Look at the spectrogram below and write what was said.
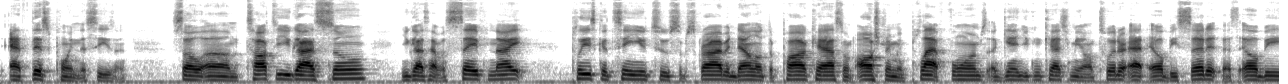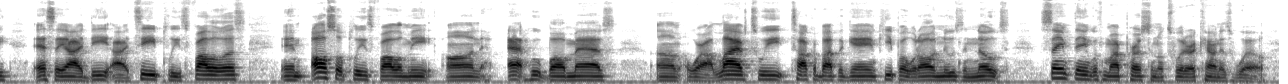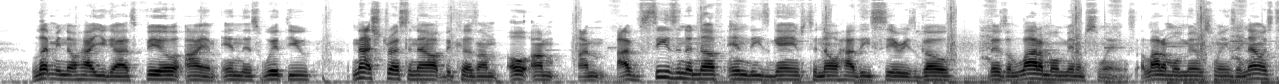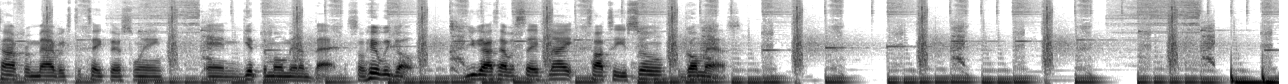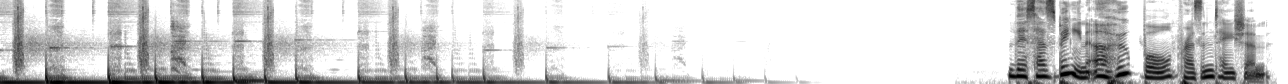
at this point in the season. So, um, talk to you guys soon. You guys have a safe night. Please continue to subscribe and download the podcast on all streaming platforms. Again, you can catch me on Twitter at LB Said It. That's L B S A I D I T. Please follow us. And also, please follow me on at Hoopball Mavs um, where I live tweet, talk about the game, keep up with all news and notes. Same thing with my personal Twitter account as well. Let me know how you guys feel. I am in this with you. Not stressing out because I'm oh I'm I'm I've seasoned enough in these games to know how these series go. There's a lot of momentum swings, a lot of momentum swings, and now it's time for Mavericks to take their swing and get the momentum back. So here we go. You guys have a safe night. Talk to you soon. Go Mavs. This has been a Hoop Ball presentation.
